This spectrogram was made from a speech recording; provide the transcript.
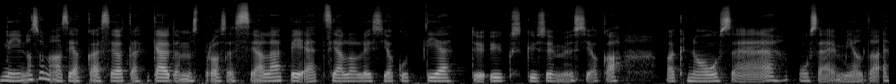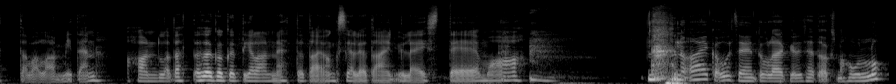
niin, no sun asiakkaissa, jotka ehkä käy tämmöistä prosessia läpi, että siellä olisi joku tietty yksi kysymys, joka vaikka nousee useimmilta, että tavallaan miten handlata tätä koko tilannetta, tai onko siellä jotain yleisteemaa? No aika usein tulee kyllä se, että onko mä hullu.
